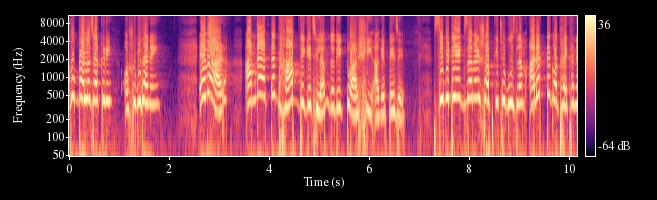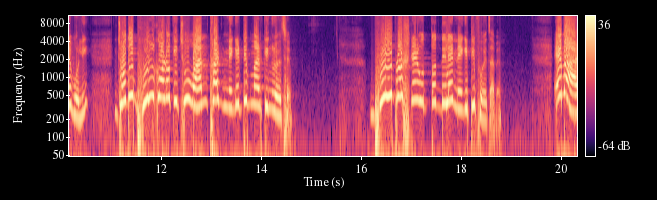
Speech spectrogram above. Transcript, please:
খুব ভালো চাকরি। অসুবিধা নেই। এবার আমরা একটা ধাপ দেখেছিলাম, যদি একটু আসি আগের পেজে সিবিটি এক্সামের সব কিছু বুঝলাম। আর একটা কথা এখানে বলি, যদি ভুল করো কিছু ওয়ান থার্ড নেগেটিভ মার্কিং রয়েছে। ভুল প্রশ্নের উত্তর দিলে নেগেটিভ হয়ে যাবে। এবার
